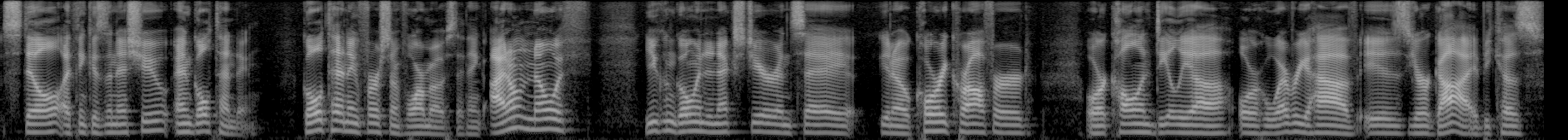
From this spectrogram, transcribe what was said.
still, I think, is an issue, and goaltending. Goaltending first and foremost, I think. I don't know if you can go into next year and say, you know, Corey Crawford or Collin Delia or whoever you have is your guy because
